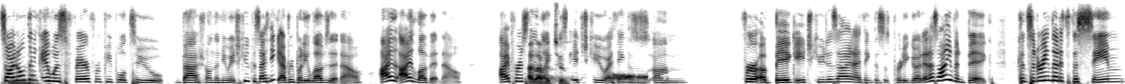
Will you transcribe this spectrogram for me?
so i don't Mhm. think it was fair for people to bash on the new hq because i think everybody loves it now i i love it now i personally it like this hq i think this is um for a big HQ design, I think this is pretty good. And it's not even big. Considering that it's the same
